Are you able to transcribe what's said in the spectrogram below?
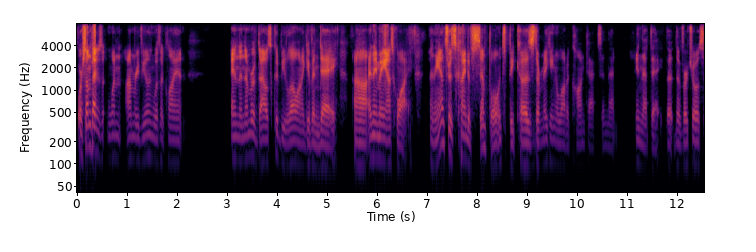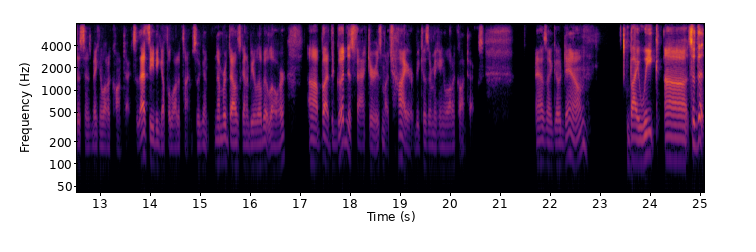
or sometimes when i'm reviewing with a client and the number of dials could be low on a given day uh, and they may ask why and the answer is kind of simple. It's because they're making a lot of contacts in that in that day. The, the virtual assistant is making a lot of contacts. So that's eating up a lot of time. So the number of dials is going to be a little bit lower. Uh, but the goodness factor is much higher because they're making a lot of contacts. As I go down, by week, uh, so that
